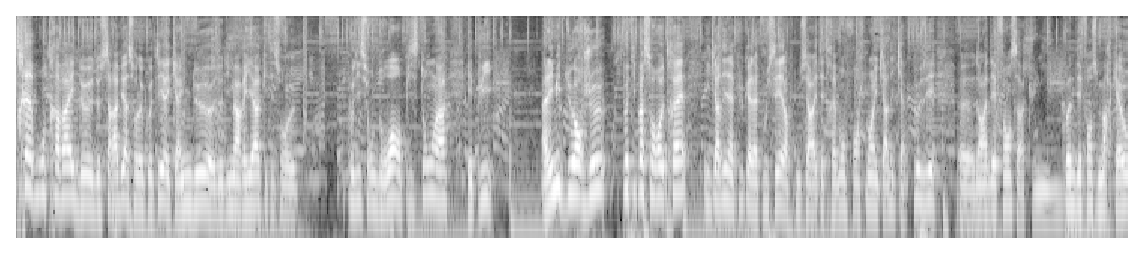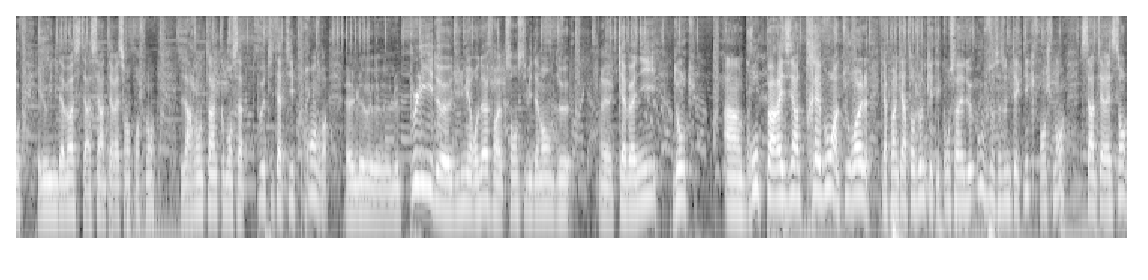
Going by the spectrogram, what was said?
très bon travail de, Sarabia sur le côté avec un 1-2 de Di Maria qui était sur le position droit en piston. Et puis à la limite du hors-jeu, petit passe en retrait, Icardi n'a plus qu'à la pousser alors que Muslera était très bon. Franchement, Icardi qui a pesé euh, dans la défense avec une bonne défense Marcao et le Indama, c'était assez intéressant. Franchement, l'Argentin commence à petit à petit prendre euh, le, pli du numéro 9 en l'absence évidemment de euh, Cavani. Donc, un groupe parisien très bon, un Tourol qui a pris un carton jaune qui était concerné de ouf sur sa zone technique, franchement c'est intéressant.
